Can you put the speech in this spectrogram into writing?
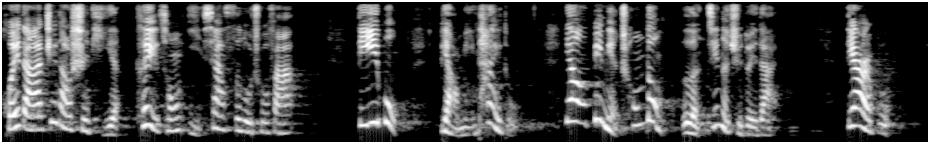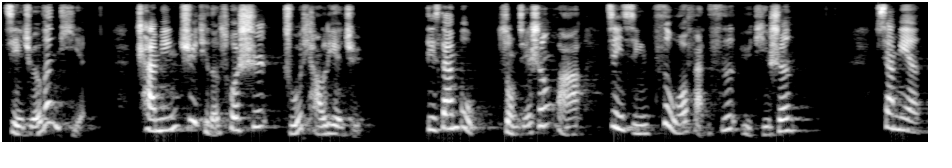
回答这道试题可以从以下思路出发：第一步，表明态度，要避免冲动，冷静的去对待。第二步，解决问题，阐明具体的措施，逐条列举。第三步，总结升华，进行自我反思与提升。下面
